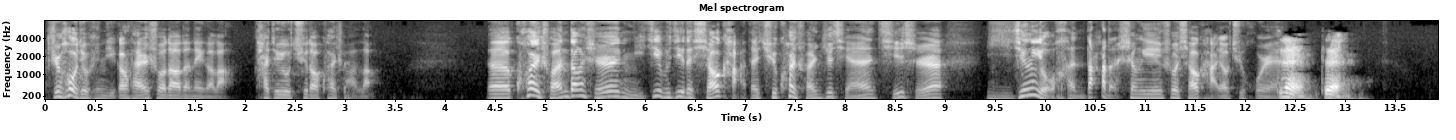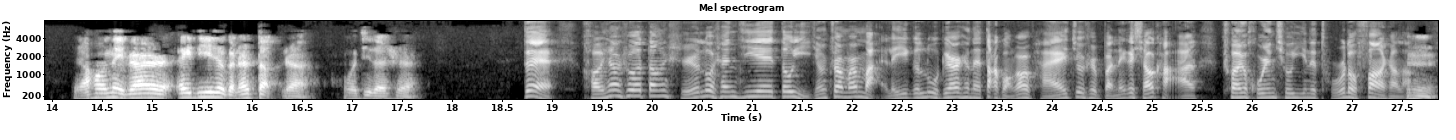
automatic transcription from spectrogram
之后就是你刚才说到的那个了，他就又去到快船了。呃，快船当时你记不记得小卡在去快船之前，其实已经有很大的声音说小卡要去湖人。对对。然后那边 AD 就搁那等着，我记得是。对。好像说当时洛杉矶都已经专门买了一个路边上的大广告牌，就是把那个小卡穿湖人球衣那图都放上了。嗯，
